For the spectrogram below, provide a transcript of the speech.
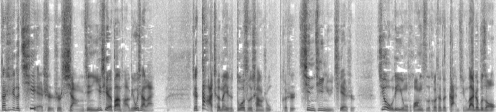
但是这个妾室是想尽一切办法留下来。这大臣们也是多次上书，可是心机女妾室就利用皇子和他的感情赖着不走。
